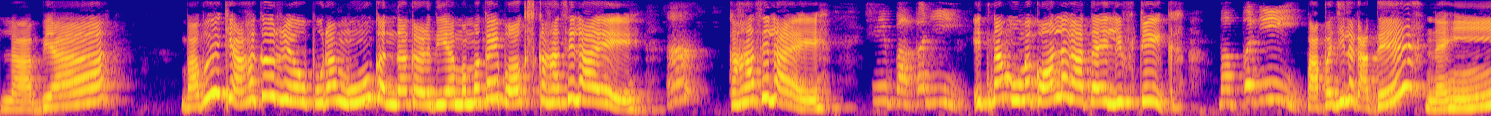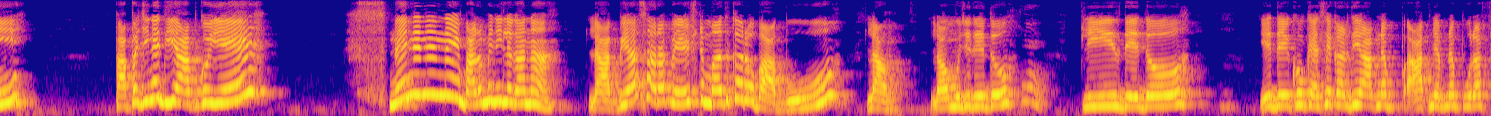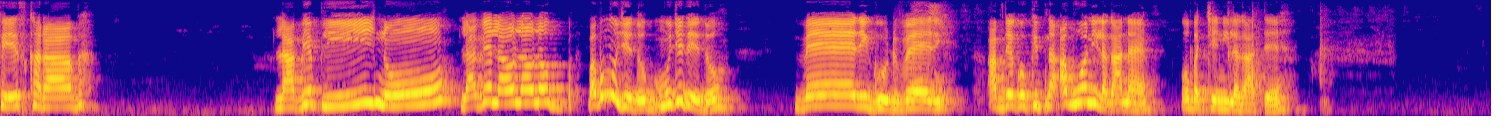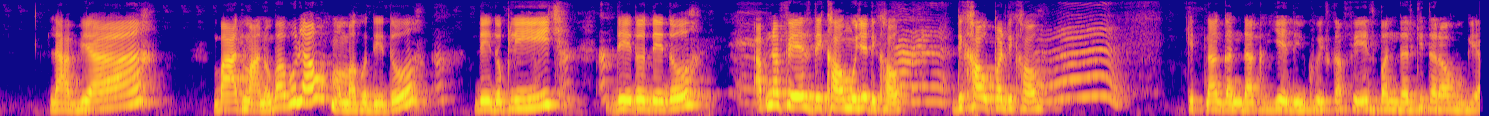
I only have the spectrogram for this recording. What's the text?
लाव्या बाबू ये क्या कर रहे हो? पूरा मुँह गंदा कर दिया। मम्मा का ये बॉक्स कहाँ से लाए? कहाँ से लाए? पापा जी। इतना मुँह में कौन लगाता है लिपस्टिक पापा जी। पापा जी लगाते नहीं। पापा जी ने दिया आपको ये? नहीं नहीं नहीं नहीं बालों में नहीं लगाना। लाबिया सारा वेस्ट मत करो बाबू। लाओ लाओ मुझे दे दो। प्लीज़ दे दो। ये देखो कैसे कर दिया आपने आपने अपना पूरा फेस खराब। लाव्या प्लीज़ नो लाव्या, लाओ लाओ लाओ। बाबू, मुझे दो, मुझे दे दो। वेरी गुड वेरी अब देखो कितना, अब वो नहीं लगाना है। वो बच्चे नहीं लगाते। लाव्या, बात मानो बाबू, लाओ। मम्मा को दे दो। दे दो प्लीज़ दे दो दे दो। अपना फेस दिखाओ, मुझे दिखाओ। दिखाओ, ऊपर दिखाओ। कितना गंदा ये देखो इसका फेस बंदर की तरह हो गया।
